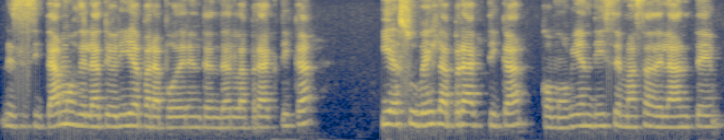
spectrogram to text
Necesitamos de la teoría para poder entender la práctica y a su vez la práctica, como bien dice más adelante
